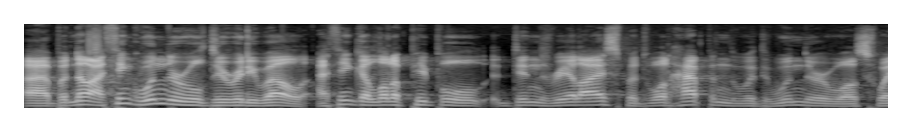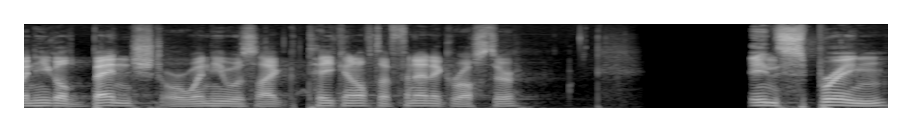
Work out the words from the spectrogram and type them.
Uh, but no, I think Wunder will do really well. I think a lot of people didn't realize, but what happened with Wunder was when he got benched or when he was like taken off the Fnatic roster in spring,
